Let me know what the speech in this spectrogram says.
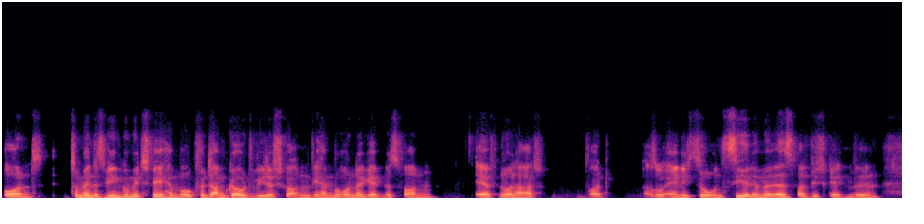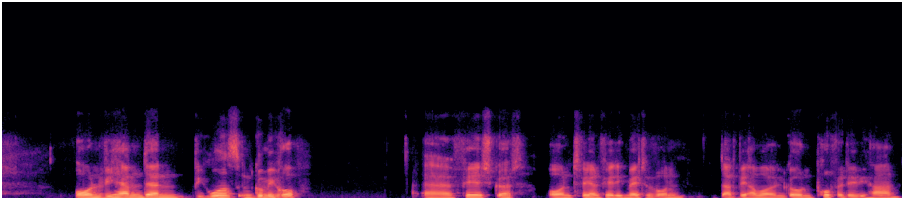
Und zumindest wie in Gummi 2 haben wir auch verdammt gut wieder skaten. Wir haben ein Rundergebnis von 11-0 hat, was also ähnlich so ein Ziel immer ist, was wir skaten will. Und wir haben dann bei uns in Gummigruppe äh, fähig gehört und 42 Meter gewonnen. Das wäre einmal ein Golden Puffer, den wir haben.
